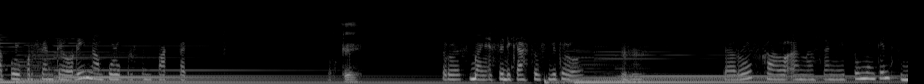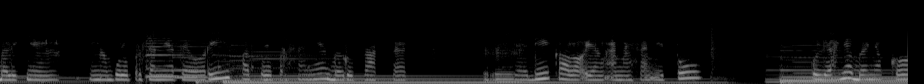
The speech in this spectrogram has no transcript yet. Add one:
40% teori, 60% praktek. oke. Terus banyak studi kasus gitu loh. Mm-mm. Terus kalau MSM itu mungkin sebaliknya. 60%-nya teori, 40%-nya baru praktek. Mm-mm. Jadi kalau yang MSM itu kuliahnya banyak ke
